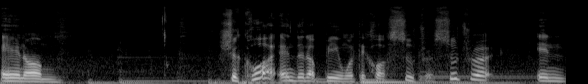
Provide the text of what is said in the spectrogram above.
And um Shakur ended up being what they call sutra. Sutra in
